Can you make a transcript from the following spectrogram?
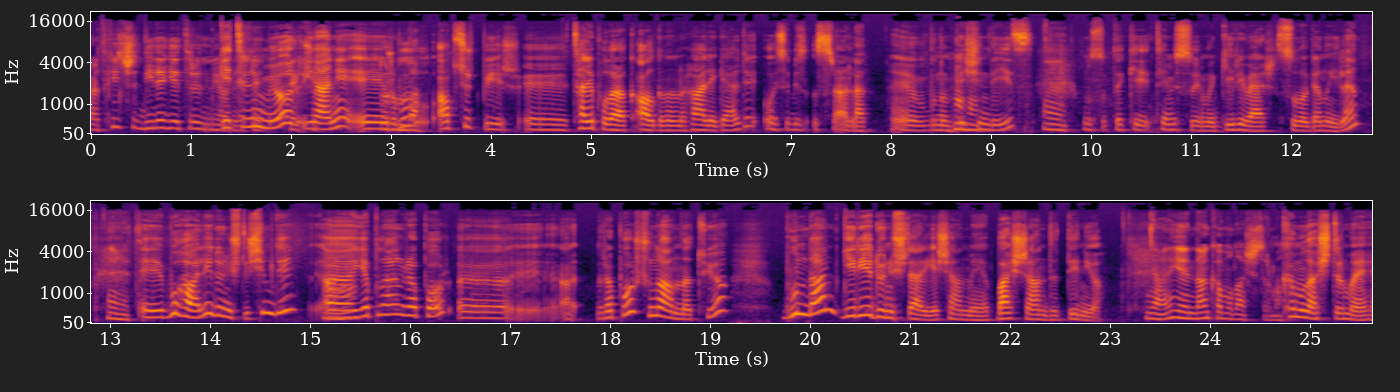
Artık hiç dile getirilmiyor. Getirilmiyor. Pek, pek yani e, bu absürt bir e, talep olarak algılanır hale geldi. Oysa biz ısrarla e, bunun peşindeyiz. evet. Musluktaki temiz suyumu geri ver sloganıyla. Evet. E, bu hale dönüştü. Şimdi e, yapılan rapor e, rapor şunu anlatıyor. Bundan geriye dönüşler yaşanmaya başlandı deniyor. Yani yeniden kamulaştırma. Kamulaştırmaya.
